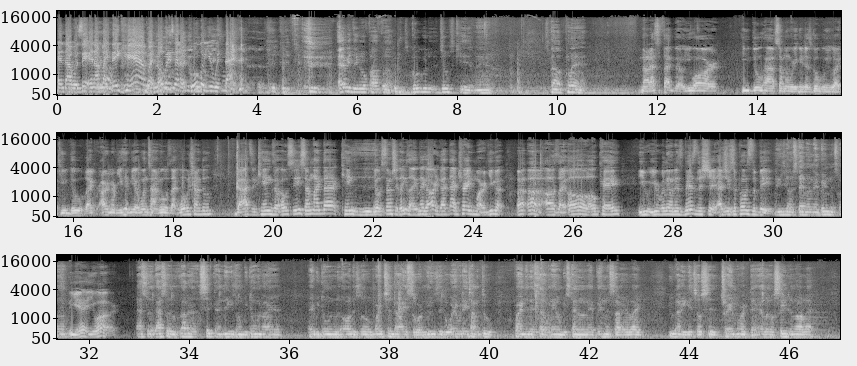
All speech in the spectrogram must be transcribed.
and that was it. And I'm like, they can, but nobody's gonna Google you with that. everything gonna pop up. Google the Juice Kid, man. Stop playing. No, that's a fact though. You are, you do have someone where you can just Google you. Like you do. Like I remember you hit me up one time. It was like, what you trying to do? Gods and Kings or OC, something like that. King, it was some shit. He's like, nigga, I already got that trademark. You got, uh, uh I was like, oh, okay. You you really on this business shit as you're supposed to be. He's gonna stand on their business, man. Yeah, you are. That's a that's a lot of shit that niggas don't be doing out here. They be doing with all this little merchandise or music or whatever they trying to do, branding themselves, and they don't be standing on their business out here. Like you got to get your shit trademarked and LLC and all that.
